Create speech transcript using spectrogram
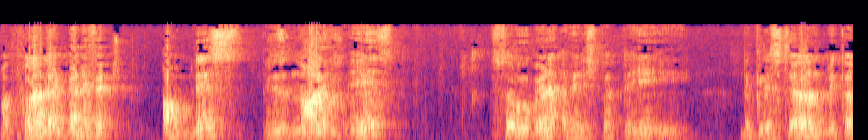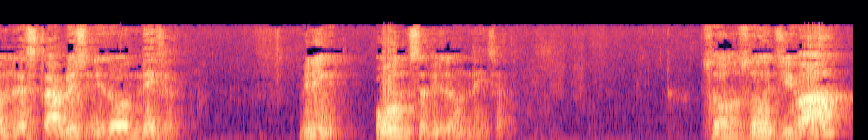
of the benefit of this knowledge is swarupena abhinishpatti. the crystal becomes established in his own nature, meaning owns of his own nature. So, so Jiva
